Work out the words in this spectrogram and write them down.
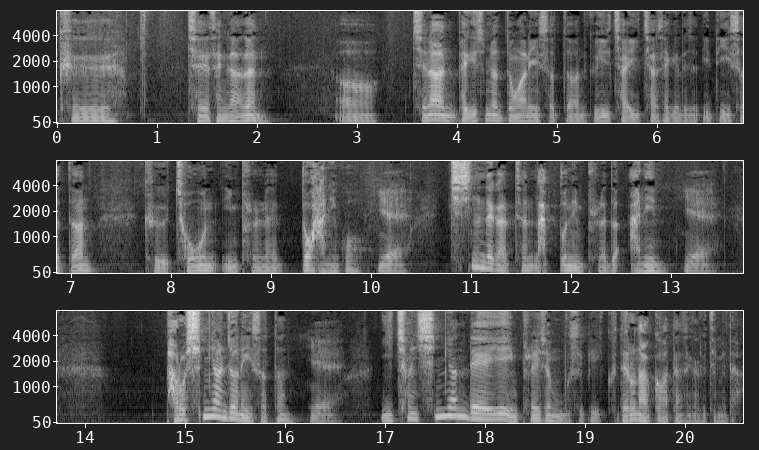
그 제 생각은 어 지난 120년 동안에 있었던 그 1차, 2차 세계대전 이때 있었던 그 좋은 인플레도 아니고 예. 70년대 같은 나쁜 인플레도 아닌 예. 바로 10년 전에 있었던 예. 2010년대의 인플레이션 모습이 그대로 나올 것 같다는 생각이 듭니다.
